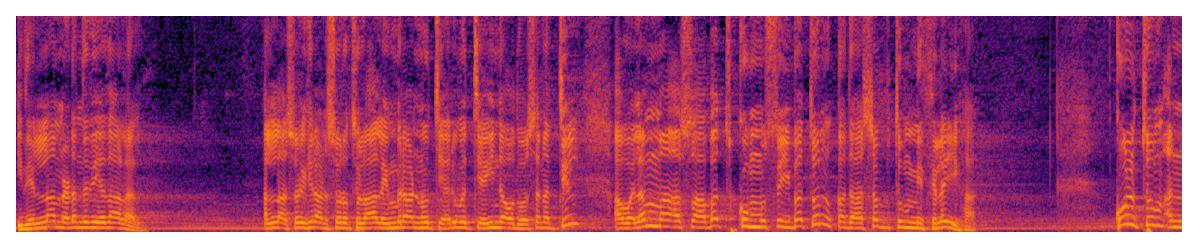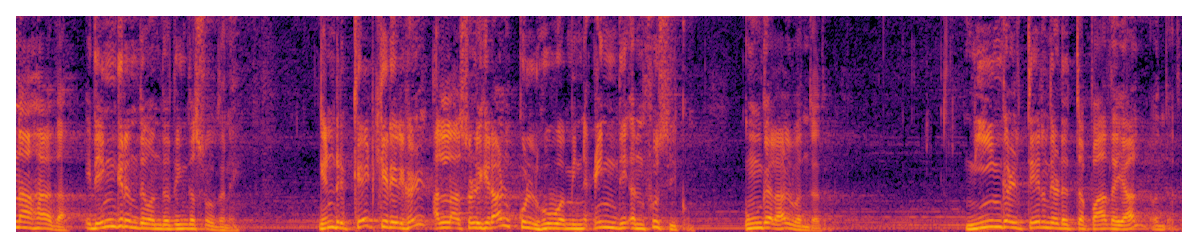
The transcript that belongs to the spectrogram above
இதெல்லாம் நடந்தது எதாலால்? அல்லாஹ் சொல்கிறான் சூரத்துலால் இம்ரான் நூத்தி அறுபத்தி ஐந்தாவது வசனத்தில் அவலம்மா அசாபத் கும் முசீபத்துன் கத அசப்தும் மிசிலைஹா குல்தும் அன்னாஹாதா இது எங்கிருந்து வந்தது இந்த சோதனை? என்று கேட்கிறீர்கள் அல்லாஹ் சொல்கிறான் குல் ஹூவமின் ஐந்து அன்புசிக்கும் உங்களால் வந்தது. நீங்கள் தேர்ந்தெடுத்த பாதையால் வந்தது.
